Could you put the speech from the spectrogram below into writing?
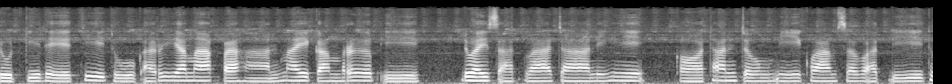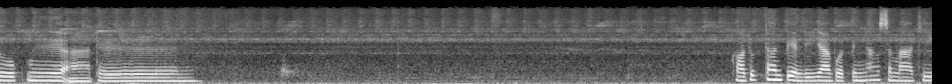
ดุดกิเลสที่ถูกอริยมรรคประหารไม่กำเริบอีก ด้วยสัตว์วาจานี้ ขอท่านจงมีความสวัสดีทุกเมื่ออาเทินขอทุกท่านเปลี่ยนดิยาบทเป็นนั่งสมาธิ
